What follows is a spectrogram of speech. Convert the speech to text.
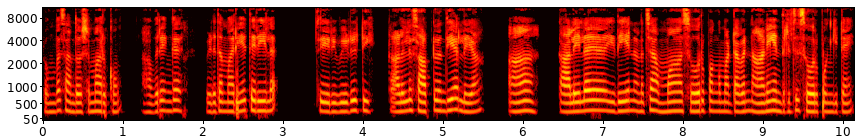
ரொம்ப சந்தோஷமாக இருக்கும். அவர் எங்கே? விடுத மாதிரியே தெரியல. சரி விடு டி. காலையில் சாப்பிட்டு வந்தியா இல்லையா? ஆ காலையில் இதையே நினச்சா அம்மா சோறு பொங்க மாட்டாவன்னு நானே எந்திரிச்சு சோறு பொங்கிட்டேன்.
